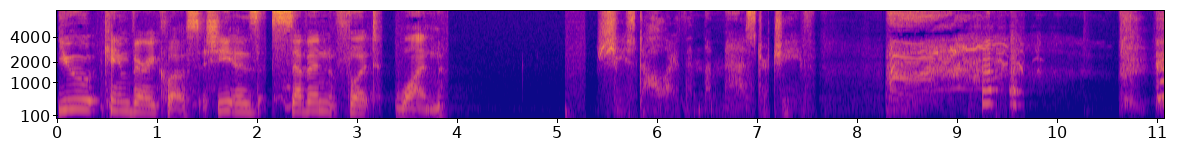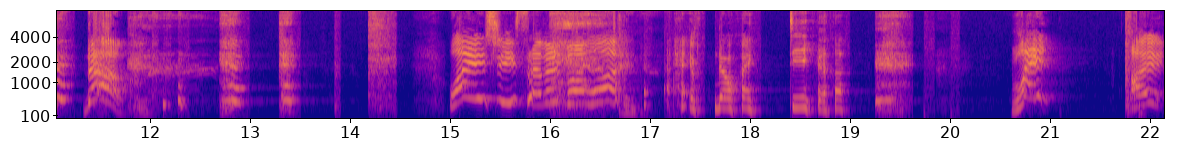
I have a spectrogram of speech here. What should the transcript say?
You came very close. She is seven foot one. She's taller than the Master Chief. no! Why is she seven foot one? I have no idea. What? I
